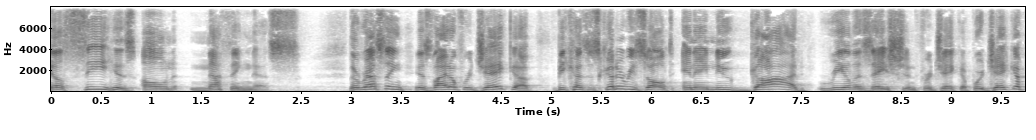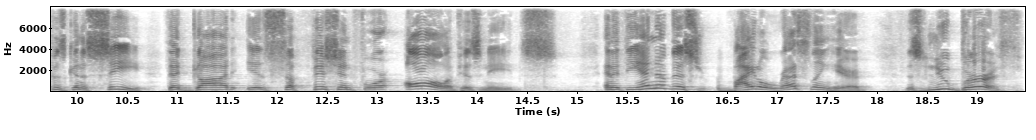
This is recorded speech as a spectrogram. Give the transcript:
He'll see his own nothingness. The wrestling is vital for Jacob because it's going to result in a new God realization for Jacob, where Jacob is going to see that God is sufficient for all of his needs. And at the end of this vital wrestling here, this new birth,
